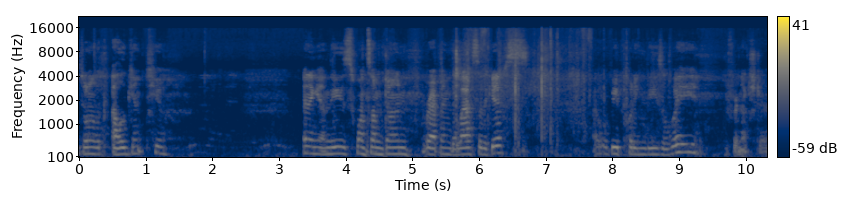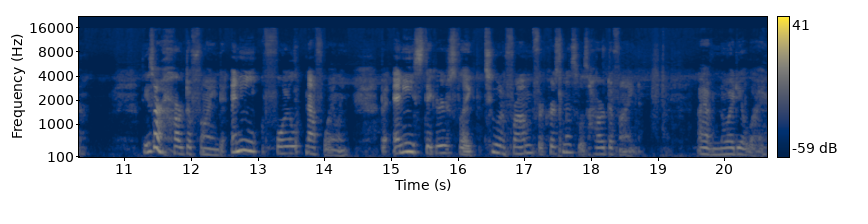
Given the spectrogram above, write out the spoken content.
These want to look elegant too. And again, these, once I'm done wrapping the last of the gifts, I will be putting these away for next year. These are hard to find. Any foil, not foiling, but any stickers like to and from for Christmas was hard to find. I have no idea why.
